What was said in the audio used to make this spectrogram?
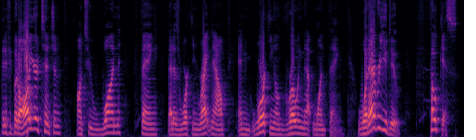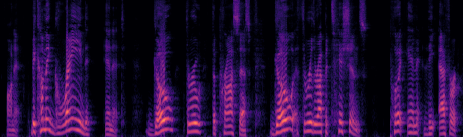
than if you put all your attention onto one thing that is working right now and working on growing that one thing. Whatever you do, focus on it. Become ingrained in it. Go through the process. Go through the repetitions. Put in the effort.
